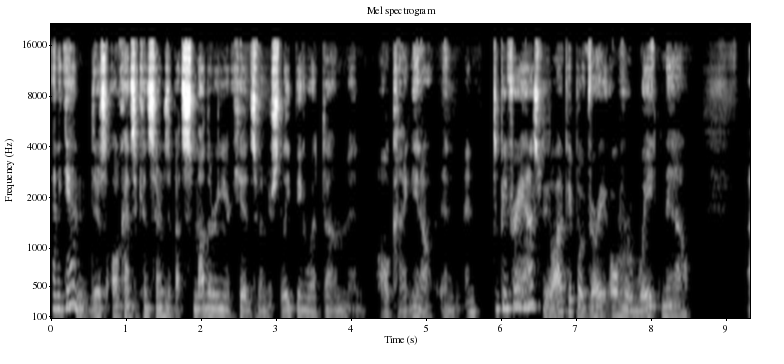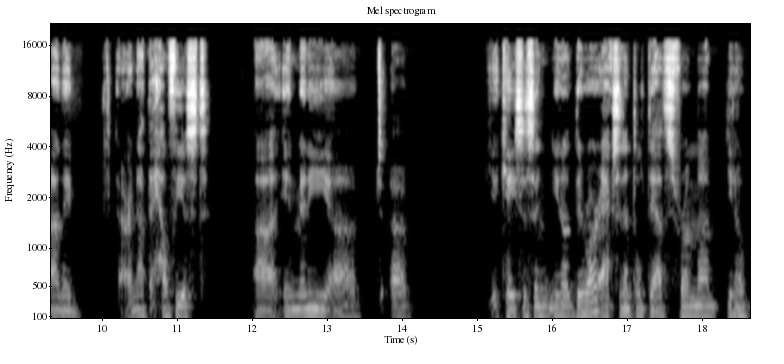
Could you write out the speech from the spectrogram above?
And again, there's all kinds of concerns about smothering your kids when you're sleeping with them, and all kind, you know. And and to be very honest with you, a lot of people are very overweight now. Uh, they are not the healthiest uh, in many uh, uh cases, and you know there are accidental deaths from um, you know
